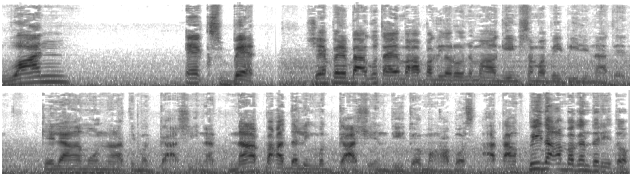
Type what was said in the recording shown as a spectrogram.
1xbet. Siyempre bago tayo makapaglaro ng mga games na mapipili natin, kailangan muna natin mag-cash in at napakadaling mag-cash in dito mga boss. At ang pinakamaganda dito,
